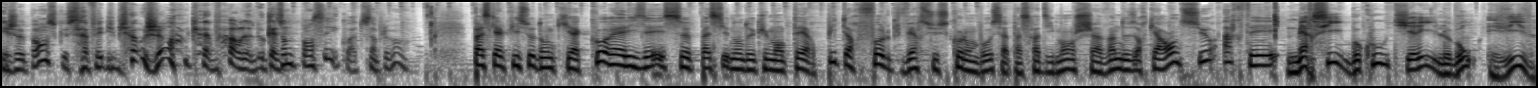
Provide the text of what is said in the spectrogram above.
Et je pense que ça fait du bien aux gens d'avoir l'occasion de penser, quoi, tout simplement. Pascal Cuissot, donc, qui a co-réalisé ce passionnant documentaire Peter Falk versus Colombo. Ça passera dimanche à 22h40 sur Arte. Merci beaucoup Thierry Lebon et vive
